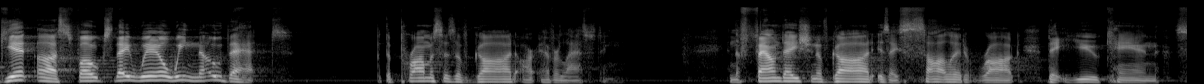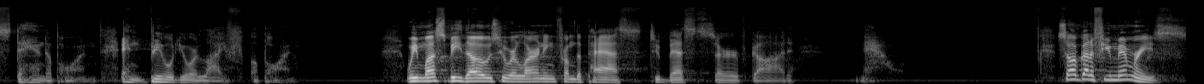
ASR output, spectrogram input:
get us, folks. They will. We know that. But the promises of God are everlasting. And the foundation of God is a solid rock that you can stand upon and build your life upon. We must be those who are learning from the past to best serve God now. So I've got a few memories.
